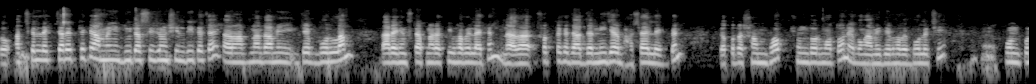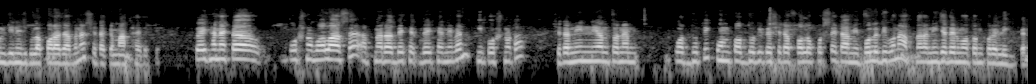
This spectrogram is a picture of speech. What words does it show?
তো আজকের লেকচারের থেকে আমি দুইটা সৃজনশীল দিতে চাই, কারণ আপনাদের আমি যে বললাম তার এগেনস্টে আপনারা কীভাবে লেখেন? সব থেকে যার যার নিজের ভাষায় লিখবেন, যতটা সম্ভব, সুন্দর মতন এবং আমি যেভাবে বলেছি, কোন কোন জিনিসগুলো করা যাবে না সেটাকে মাথায় রেখে। তো এখানে একটা প্রশ্ন বলা আছে, আপনারা দেখে দেখে নেবেন কি প্রশ্নটা। সেটা ঋণ নিয়ন্ত্রণের পদ্ধতি, কোন পদ্ধতিতে সেটা ফলো করছে এটা আমি বলে দিব না, আপনারা নিজেদের মতন করে লিখবেন।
